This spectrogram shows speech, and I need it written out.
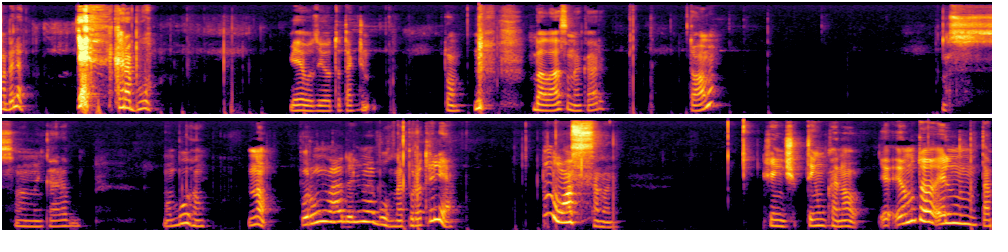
Ah, beleza. cara burro. Eu usei outro ataque de. Toma. Balaço na cara. Toma. Nossa, mãe, cara. Um burrão. Não. Por um lado ele não é burro, mas por outro ele é. Nossa, mano. Gente, tem um canal. Eu, eu não tô. Ele não tá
